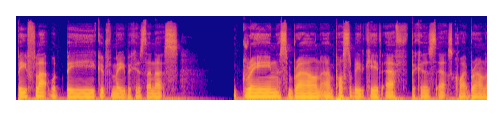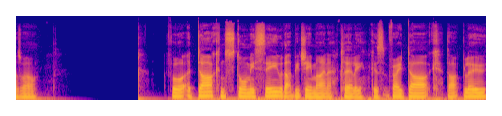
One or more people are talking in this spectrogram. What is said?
B flat would be good for me because then that's green, some brown, and possibly the key of F because that's quite brown as well. For a dark and stormy sea, would that be G minor, clearly, because very dark, dark blue,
